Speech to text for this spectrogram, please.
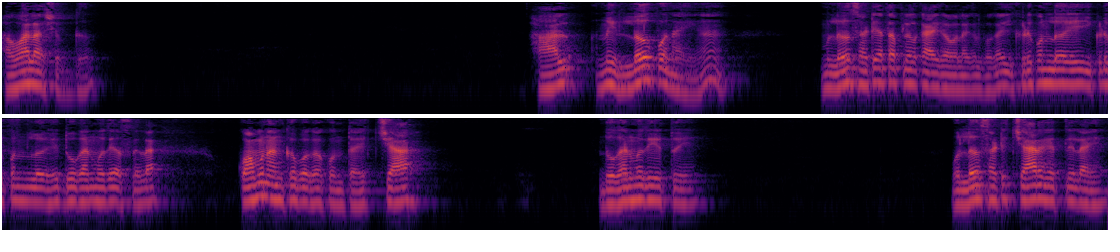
हवाला शब्द. हाल नाही ल पण आहे हां. मग ल साठी आता आपल्याला काय घ्यावं लागेल बघा? इकडे पण ल आहे इकडे पण ल आहे. दोघांमध्ये असलेला कॉमन अंक बघा कोणता आहे? चार दोघांमध्ये येतो मग व लसाठी चार घेतलेला आहे.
